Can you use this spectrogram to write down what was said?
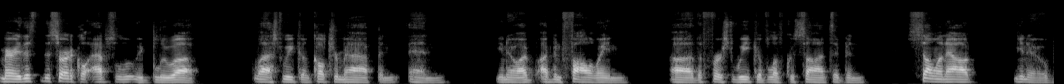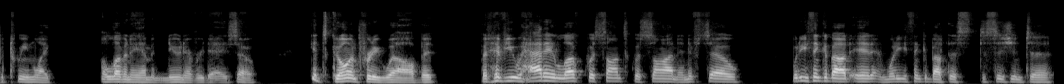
Mary, this this article absolutely blew up last week on Culture Map, and and you know I've I've been following uh, the first week of Love Croissants. I've been selling out, you know, between like 11 a.m. and noon every day, so it's going pretty well. But but have you had a Love Croissants croissant, and if so, what do you think about it, and what do you think about this decision to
